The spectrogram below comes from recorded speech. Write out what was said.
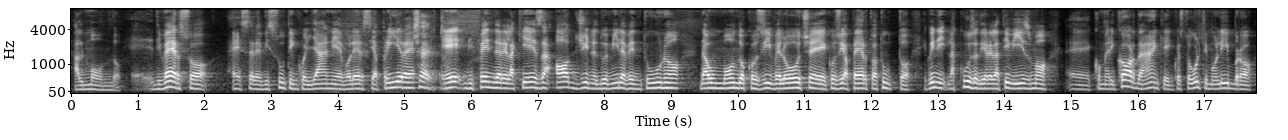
al mondo. È diverso essere vissuti in quegli anni e volersi aprire Certo. e difendere la Chiesa oggi nel 2021 da un mondo così veloce e così aperto a tutto. E quindi l'accusa di relativismo, eh, come ricorda anche in questo ultimo libro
